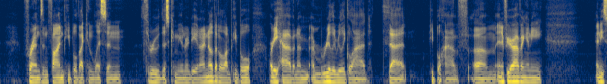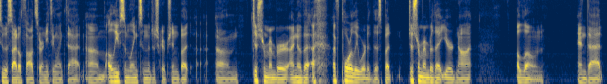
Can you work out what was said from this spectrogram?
friends and find people that can listen through this community. And i know that a lot of people already have and i'm, I'm really really glad that people have. Um, and if you're having any any suicidal thoughts or anything like that um, i'll leave some links in the description but um, just remember i know that i've poorly worded this but just remember that you're not alone and that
